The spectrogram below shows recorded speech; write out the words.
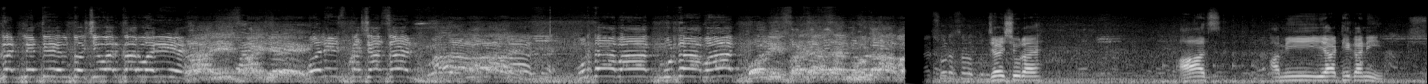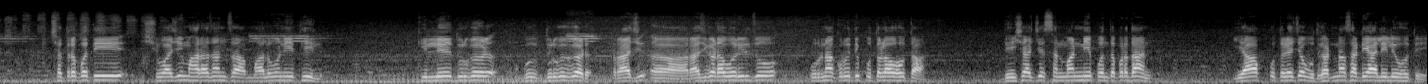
दुर्घटनेतील दोषीवर कारवाई. पोलीस प्रशासन. मुर्दाबाद मुर्दाबाद. जय शिवराय. आज आम्ही या ठिकाणी छत्रपती शिवाजी महाराजांचा मालवण येथील किल्ले दुर्गड दुर्गगड राज राजगडावरील जो पूर्णाकृती पुतळा होता देशाचे सन्माननीय पंतप्रधान या पुतळ्याच्या उद्घाटनासाठी आलेले होते.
